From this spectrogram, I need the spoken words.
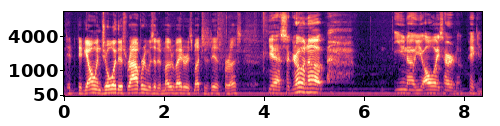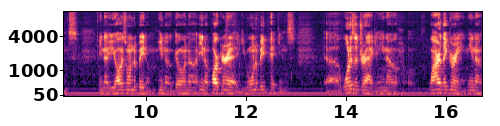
did, did y'all enjoy this rivalry? Was it a motivator as much as it is for us? Yeah, so growing up, you know, you always heard of Pickens. You know, you always wanted to beat them. You know, going, uh, you know, Park and Rec, you want to beat Pickens. Uh, what is a dragon? You know, why are they green? You know,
